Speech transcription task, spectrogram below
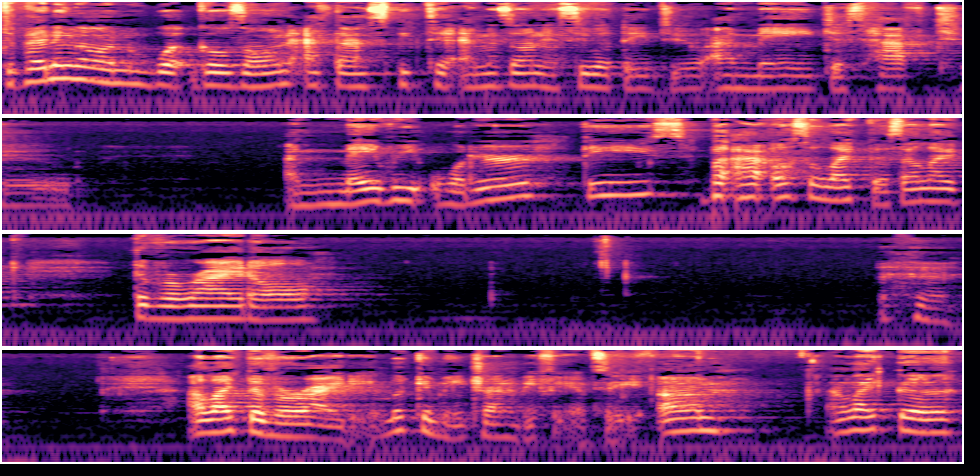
depending on what goes on after I speak to Amazon and see what they do, I may just have to, I may reorder these. But I also like this. I like the varietal. I like the variety. Look at me trying to be fancy. Um, I like the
